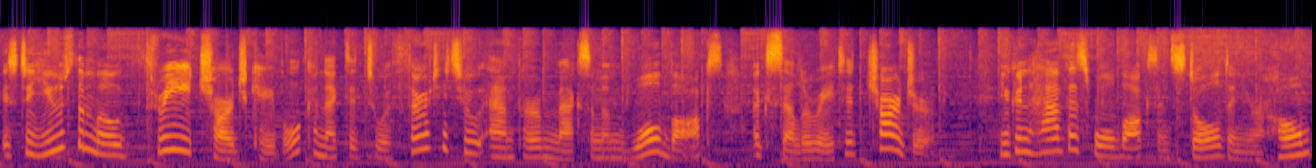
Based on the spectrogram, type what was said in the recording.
is to use the Mode 3 charge cable connected to a 32 ampere maximum wall box accelerated charger. You can have this wall box installed in your home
